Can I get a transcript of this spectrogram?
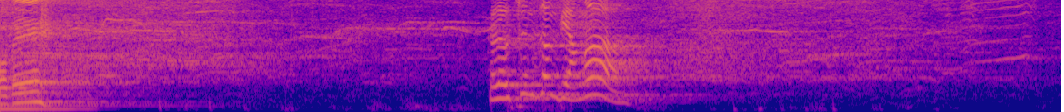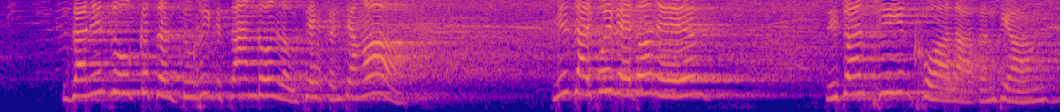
よね Hello, Xuân Dâm Viếng à. Giờ dạ nên chú các dân tù khi các dân đôn lâu chè cắn tiếng à. Mình giải bùi về đôn em. Đi chọn chinh khóa là cắn tiếng.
